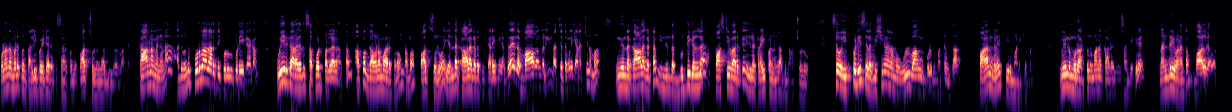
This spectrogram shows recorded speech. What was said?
குழந்தை மட்டும் கொஞ்சம் தள்ளி போயிட்டே இருக்கு சார். கொஞ்சம் பார்த்து சொல்லுங்க அப்படின்னு வருவாங்க. காரணம் என்னன்னா அது வந்து பொருளாதாரத்தை கொடுக்கக்கூடிய கிரகம். உயிர் காரகத்துக்கு சப்போர்ட் பண்ணலன்னு அர்த்தம். அப்போ கவனமா இருக்கணும். நம்ம பார்த்து சொல்லுவோம். எந்த காலகட்டத்தில் கிடைக்குங்கிறது இந்த பாவங்களையும் நட்சத்திரங்களையும் இணைச்சு நம்ம இந்த இந்த காலகட்டம் இந்த இந்த புத்திகளில் பாசிட்டிவா இருக்கு. இதுல ட்ரை பண்ணுங்க அப்படின்னு நம்ம சொல்லுவோம். ஸோ இப்படி சில விஷயங்களை நம்ம உள்வாங்கும் பொழுது மட்டும்தான் பலன்களை தீர்மானிக்க முடியும். மீண்டும் ஒரு அற்புதமான காடலில் சந்திக்கிறேன். நன்றி வணக்கம். வாழ்க வளம்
